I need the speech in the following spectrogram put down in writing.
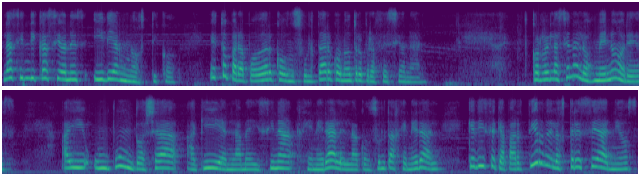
las indicaciones y diagnóstico. Esto para poder consultar con otro profesional. Con relación a los menores, hay un punto ya aquí en la medicina general, en la consulta general, que dice que a partir de los 13 años,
